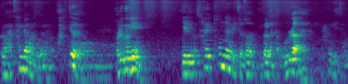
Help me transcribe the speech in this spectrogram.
그럼 한 300만 원, 500만 원확 뛰어요. 벌금이 예를 들면 사회 통념이 있어서 이걸 갖다 올라가요. 한 개씩 올라갈 수 있어.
